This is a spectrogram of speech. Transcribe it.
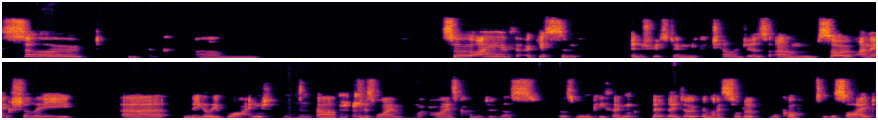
so, um, so I have, I guess, some interesting challenges. Um, so I'm actually, uh, legally blind, mm-hmm. uh, which is why my eyes kind of do this this wonky thing that they do, and I sort of look off to the side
